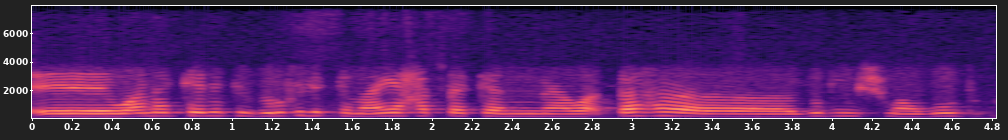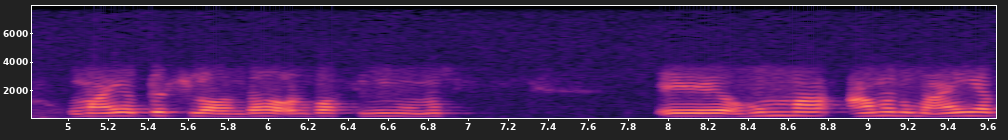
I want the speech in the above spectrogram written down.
آه، وأنا كانت الظروف الاجتماعية حتى كان وقتها زوجي مش موجود ومعايا طفلة عندها أربع سنين ونص. آه، هم عملوا معايا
